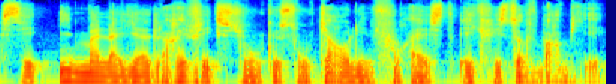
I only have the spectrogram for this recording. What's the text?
ces Himalayas de la réflexion que sont Caroline Forest et Christophe Barbier.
